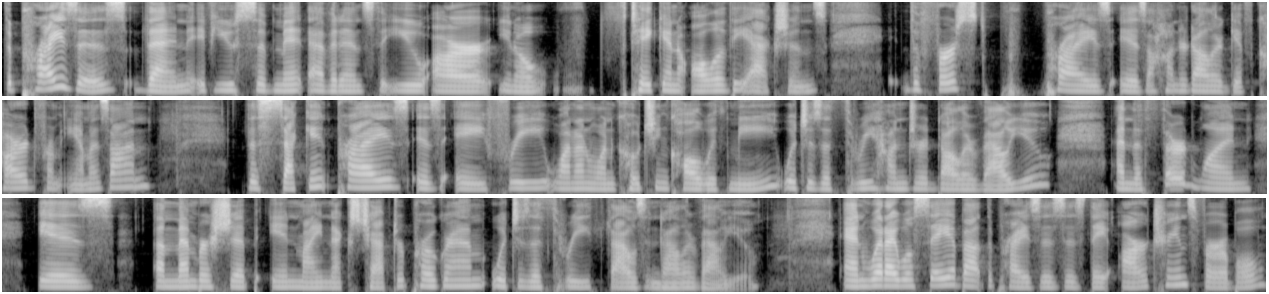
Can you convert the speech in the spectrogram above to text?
the prizes then, if you submit evidence that you are, you know, taken all of the actions, the first prize is a $100 gift card from Amazon. The second prize is a free one on one coaching call with me, which is a $300 value. And the third one is a membership in my next chapter program, which is a $3,000 value. And what I will say about the prizes is they are transferable.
